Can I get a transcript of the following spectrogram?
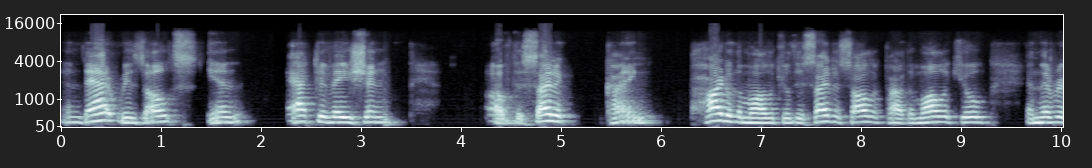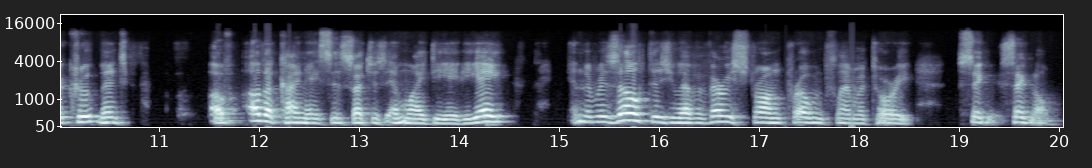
And that results in activation of the cytokine part of the molecule, the cytosolic part of the molecule, and the recruitment of other kinases such as MYD88. And the result is you have a very strong pro inflammatory sig- signal.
